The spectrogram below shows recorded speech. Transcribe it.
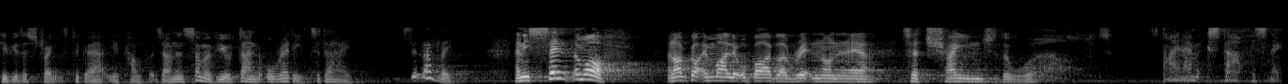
give you the strength to go out your comfort zone. And some of you have done it already today. Isn't it lovely? And he sent them off. And I've got in my little Bible I've written on there to change the world. It's dynamic stuff, isn't it?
